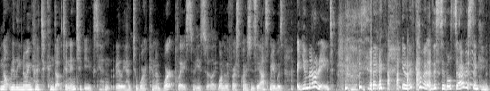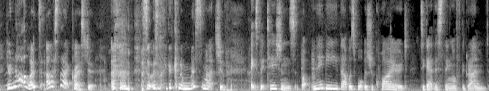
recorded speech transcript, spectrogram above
not really knowing how to conduct an interview because he hadn't really had to work in a workplace. So he's like one of the first questions he asked me was, "Are you married?" like, you know, I'd come out of the civil service thinking you're not allowed to ask that question. Um, so it was like a kind of mismatch of expectations, but maybe that was what was required to get this thing off the ground.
